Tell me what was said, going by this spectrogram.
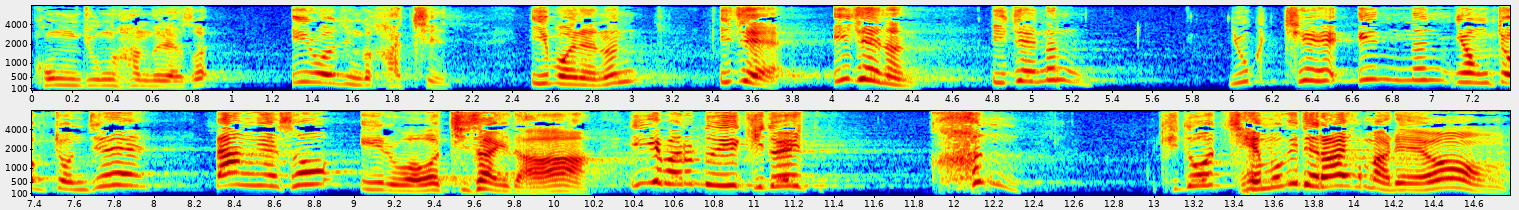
공중 하늘에서 이루어진 것 같이 이번에는 이제 이제는 이제는 육체에 있는 영적 존재 땅에서 이루어지사이다. 이게 바로 너희 기도의 큰 기도 제목이 되라 그 말이에요.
